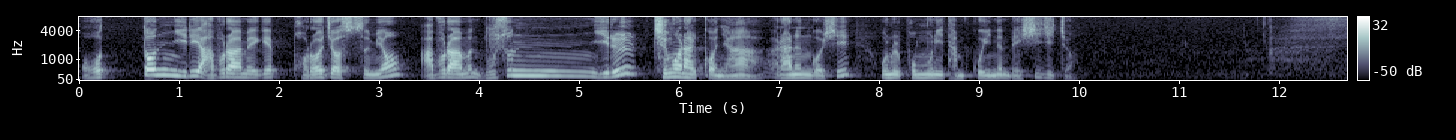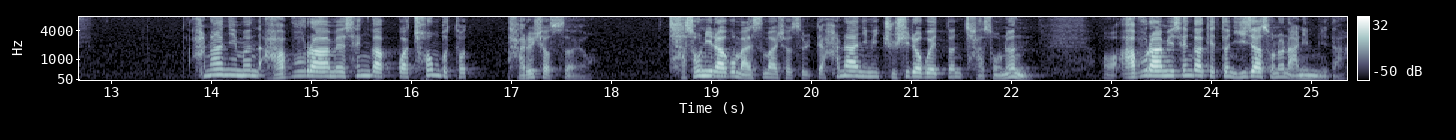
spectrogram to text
어떤 일이 아브라함에게 벌어졌으며 아브라함은 무슨 일을 증언할 거냐라는 것이 오늘 본문이 담고 있는 메시지죠. 하나님은 아브라함의 생각과 처음부터 다르셨어요. 자손이라고 말씀하셨을 때 하나님이 주시려고 했던 자손은 어, 아브라함이 생각했던 이 자손은 아닙니다.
